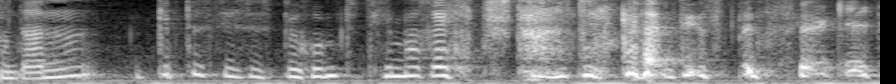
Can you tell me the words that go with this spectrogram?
Und dann gibt es dieses berühmte Thema Rechtsstaatlichkeit diesbezüglich.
